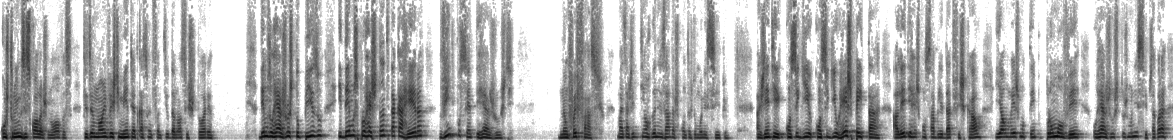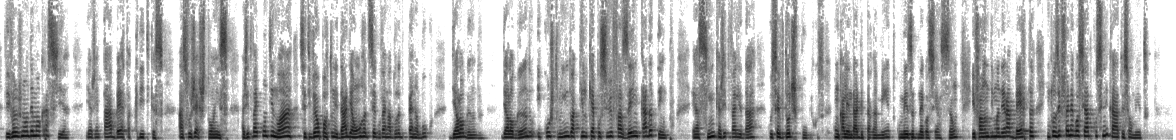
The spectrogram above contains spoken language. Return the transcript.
Construímos escolas novas, fizemos um maior investimento em educação infantil da nossa história. Demos o reajuste do piso e demos para o restante da carreira 20% de reajuste. Não foi fácil mas a gente tinha organizado as contas do município. A gente conseguiu, conseguiu respeitar a lei de responsabilidade fiscal e, ao mesmo tempo, promover o reajuste dos municípios. Agora, vivemos numa democracia e a gente está aberto a críticas, a sugestões. A gente vai continuar, se tiver a oportunidade e a honra de ser governadora de Pernambuco, dialogando. Dialogando e construindo aquilo que é possível fazer em cada tempo. É assim que a gente vai lidar com os servidores públicos, com calendário de pagamento, com mesa de negociação e falando de maneira aberta. Inclusive, foi negociado com o sindicato esse aumento.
